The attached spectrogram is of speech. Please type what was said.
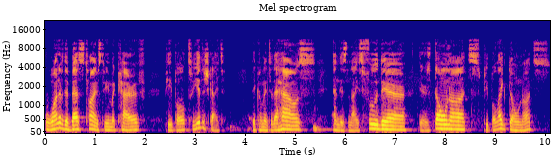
one of the best times to be Makarev people to Yiddishkeit. They come into the house, and there's nice food there, there's donuts, people like donuts.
